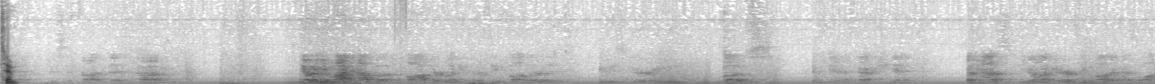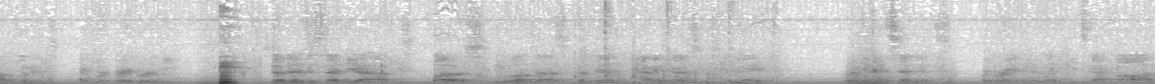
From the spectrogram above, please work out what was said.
Tim? Just a thought that, um, you know, you might have a father, like an earthly father, who is very close and, and affectionate, but has, you know, like an earthly father has a lot of limits. Like we're very earthy. Hmm. So there's this idea of he's close and he loves us, but then heaven kind of seems to be sort of transcendence or grandeur, like he's that God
